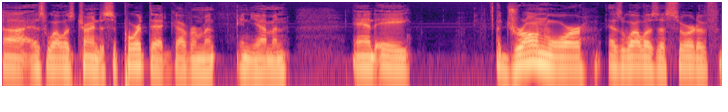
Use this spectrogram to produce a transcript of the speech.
uh, as well as trying to support that government in Yemen, and a, a drone war, as well as a sort of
